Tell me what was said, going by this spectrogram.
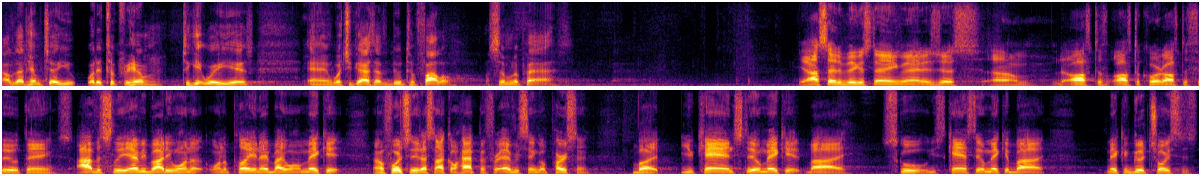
I'll let him tell you what it took for him to get where he is and what you guys have to do to follow a similar path. Yeah, I say the biggest thing, man, is just um, the off the off the court, off the field things. Obviously, everybody want to want to play and everybody want to make it. Unfortunately, that's not going to happen for every single person. But you can still make it by school. You can still make it by making good choices.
